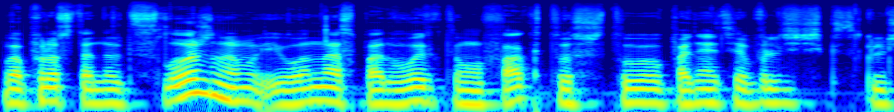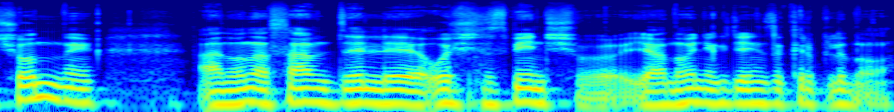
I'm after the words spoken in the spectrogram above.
вопрос становится сложным, и он нас подводит к тому факту, что понятие политически заключенный, оно на самом деле очень изменчиво, и оно нигде не закреплено.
